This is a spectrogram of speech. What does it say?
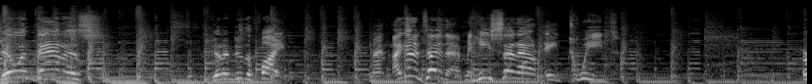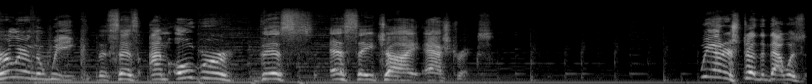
Dillon Danis gonna do the fight. Man, I gotta tell you that. I mean, he sent out a tweet earlier in the week that says, I'm over this SHI asterisk. We understood that that was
